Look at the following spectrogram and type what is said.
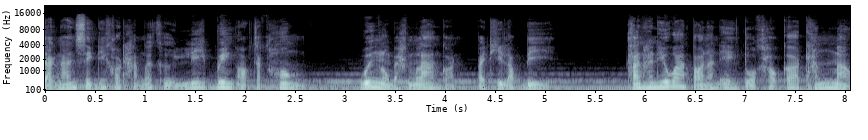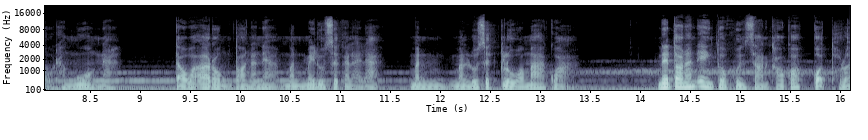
จากนั้นสิ่งที่เขาทำก็คือรีบวิ่งออกจากห้อง วิ่งลงไปข้างล่างก่อนไปที่ล็อบบี้ทั้งทันที่ว่าตอนนั้นเองตัวเขาก็ทั้งเมาทั้งง่วงนะ แต่ว่าอารมณ์ตอนนั้นเนี่ยมันไม่รู้สึกอะไรแล้ว มันมันรู้สึกกลัวมากกว่า ในตอนนั้นเองตัวคุณซันเขาก็กดโทร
